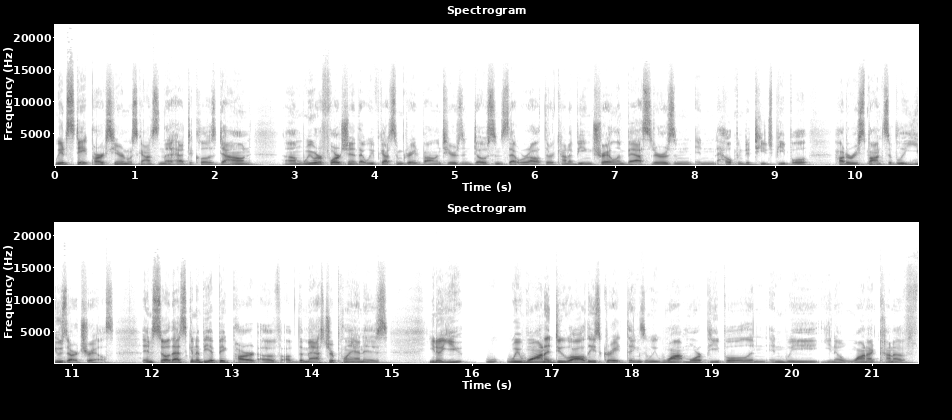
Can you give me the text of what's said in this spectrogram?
We had state parks here in Wisconsin that had to close down. Um, we were fortunate that we've got some great volunteers and docents that were out there, kind of being trail ambassadors and, and helping to teach people how to responsibly use our trails. And so that's going to be a big part of of the master plan. Is you know you we want to do all these great things and we want more people and and we you know want to kind of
